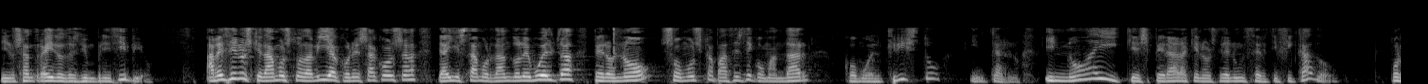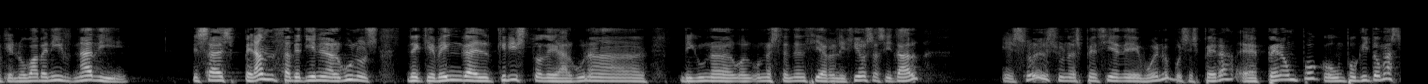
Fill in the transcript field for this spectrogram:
y nos han traído desde un principio. A veces nos quedamos todavía con esa cosa, de ahí estamos dándole vuelta, pero no somos capaces de comandar como el Cristo interno. Y no hay que esperar a que nos den un certificado porque no va a venir nadie. Esa esperanza que tienen algunos de que venga el Cristo de alguna, de una, una ascendencia religiosa y tal, eso es una especie de, bueno, pues espera, espera un poco, un poquito más,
